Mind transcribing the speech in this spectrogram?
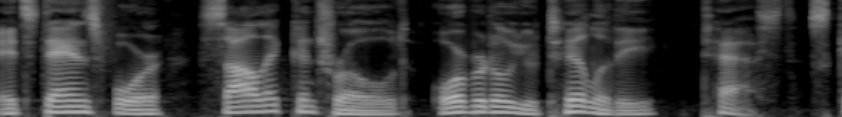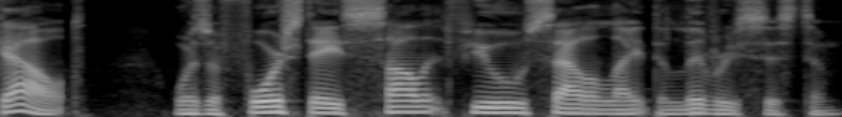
It stands for Solid Controlled Orbital Utility Test. SCOUT was a four stage solid fuel satellite delivery system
